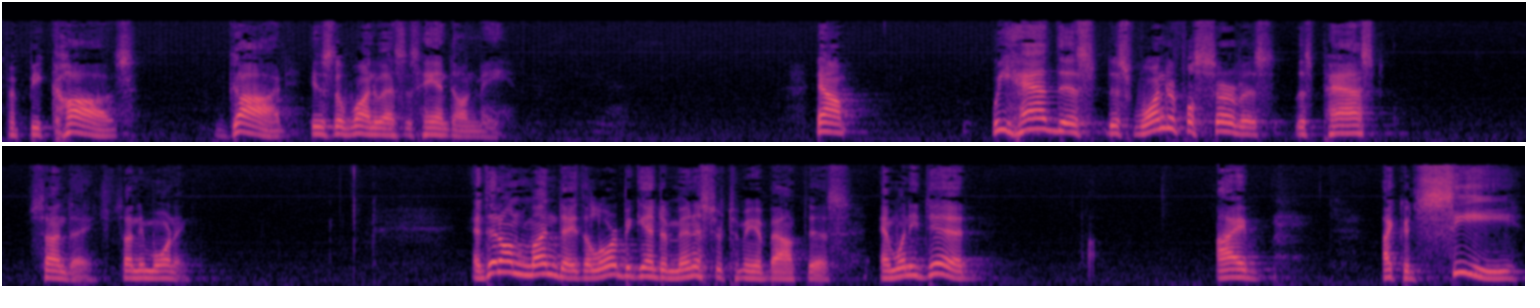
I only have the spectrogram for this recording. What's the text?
but because God is the one who has his hand on me. Now, we had this, this wonderful service this past Sunday, Sunday morning. And then on Monday, the Lord began to minister to me about this. And when He did, I, I could see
